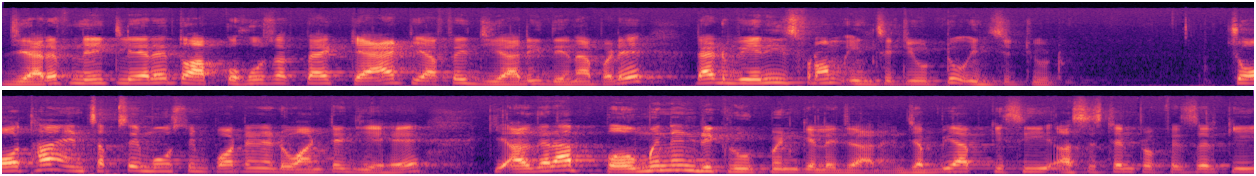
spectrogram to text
जेआरएफ नहीं क्लियर है तो आपको हो सकता है कैट या फिर जीआरई देना पड़े। That varies from institute to institute चौथा एंड सबसे मोस्ट इंपॉर्टेंट एडवांटेज ये है कि अगर आप परमानेंट रिक्रूटमेंट के लिए जा रहे हैं, जब भी आप किसी असिस्टेंट प्रोफेसर की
